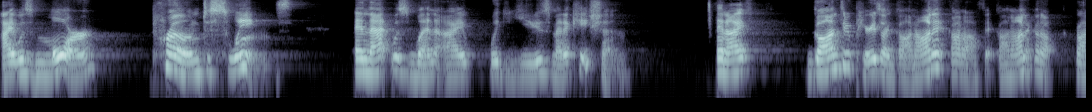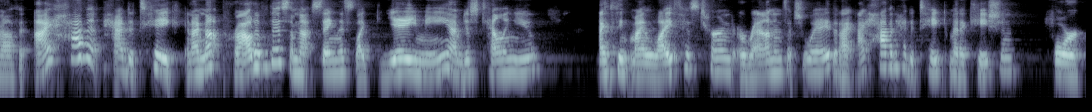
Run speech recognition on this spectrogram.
I was more prone to swings. And that was when I would use medication. And I've gone through periods, I've gone on it, gone off it, gone on it, gone off, gone off it. I haven't had to take, and I'm not proud of this. I'm not saying this like, yay, me. I'm just telling you I think my life has turned around in such a way that I, I haven't had to take medication for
